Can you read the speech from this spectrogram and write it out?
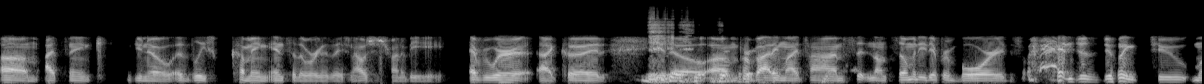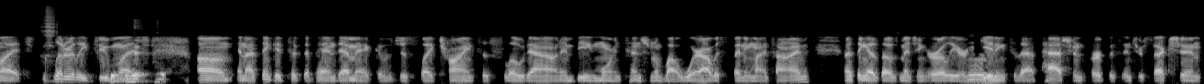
Um, I think you know, at least coming into the organization, I was just trying to be everywhere I could, you know, um, providing my time, sitting on so many different boards and just doing too much, literally too much. Um, and I think it took the pandemic of just like trying to slow down and being more intentional about where I was spending my time. I think, as I was mentioning earlier, mm. getting to that passion purpose intersection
